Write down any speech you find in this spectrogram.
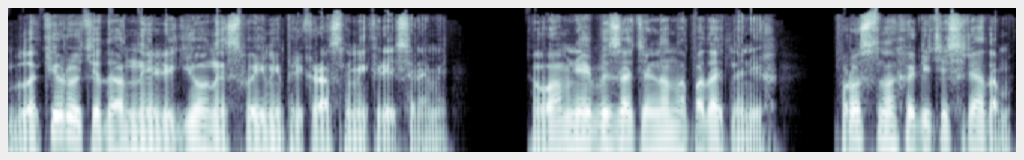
Блокируйте данные легионы своими прекрасными крейсерами. Вам не обязательно нападать на них. Просто находитесь рядом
